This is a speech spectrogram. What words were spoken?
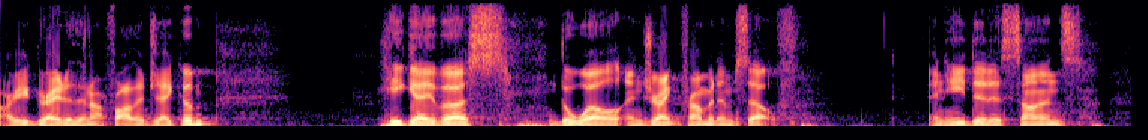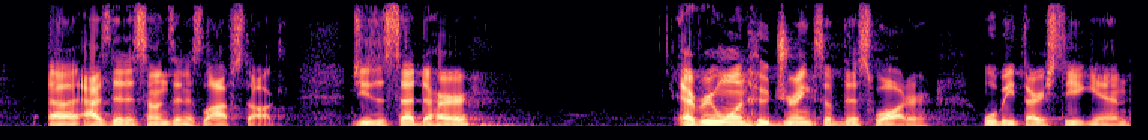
Are you greater than our father Jacob? He gave us the well and drank from it himself. And he did his sons, uh, as did his sons and his livestock. Jesus said to her, Everyone who drinks of this water will be thirsty again,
